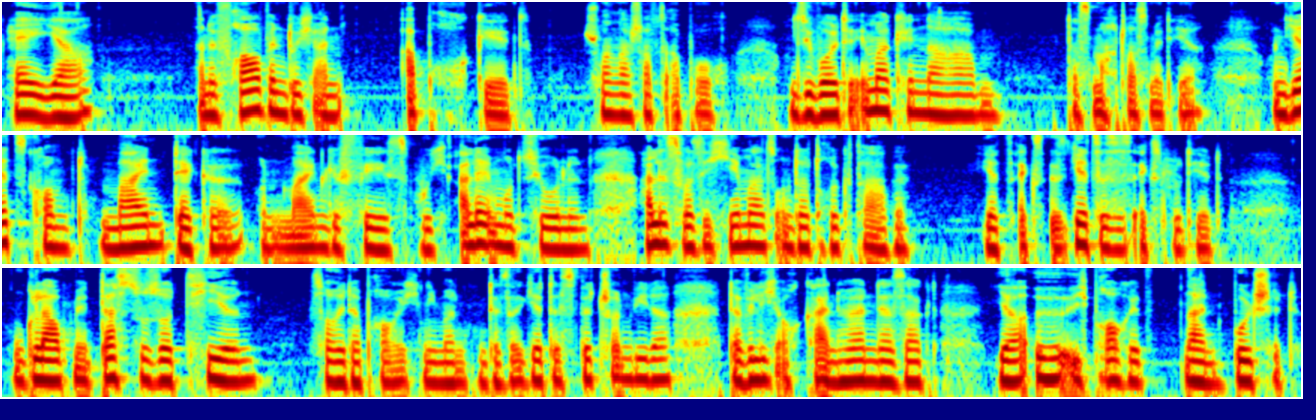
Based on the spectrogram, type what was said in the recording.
hey ja, eine Frau, wenn durch einen Abbruch geht, Schwangerschaftsabbruch, und sie wollte immer Kinder haben, das macht was mit ihr. Und jetzt kommt mein Deckel und mein Gefäß, wo ich alle Emotionen, alles, was ich jemals unterdrückt habe, Jetzt, jetzt ist es explodiert. Und glaub mir, das zu sortieren, sorry, da brauche ich niemanden, der sagt, ja, das wird schon wieder. Da will ich auch keinen hören, der sagt, ja, äh, ich brauche jetzt, nein, Bullshit.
